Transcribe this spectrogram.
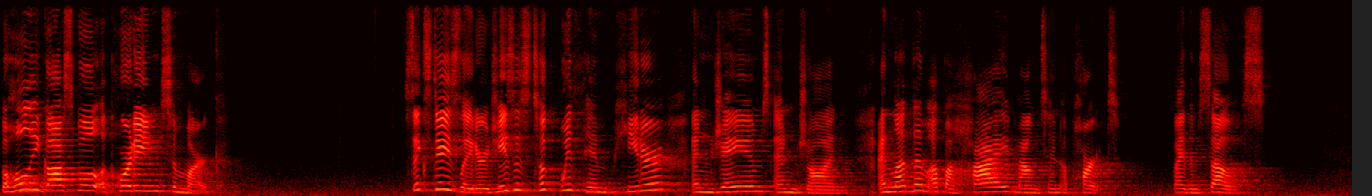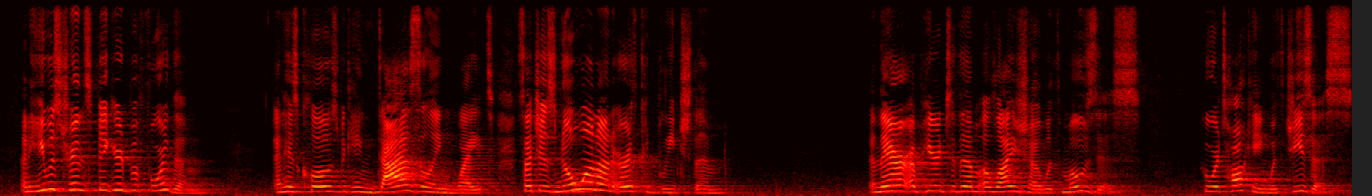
The Holy Gospel according to Mark. Six days later, Jesus took with him Peter and James and John and led them up a high mountain apart by themselves. And he was transfigured before them, and his clothes became dazzling white, such as no one on earth could bleach them. And there appeared to them Elijah with Moses, who were talking with Jesus.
